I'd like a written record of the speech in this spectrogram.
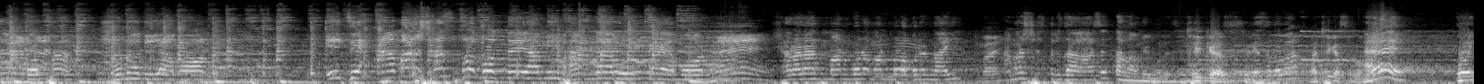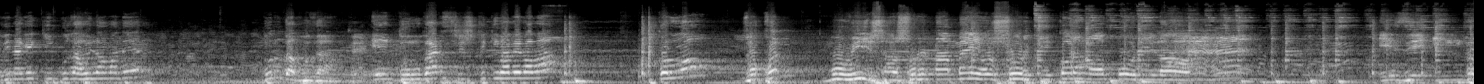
না কথা শোনো দিয়া মন। এই যে আমার শাস্ত্র বলতে আমি ভাঙ্গাবো কেমন? সারা রাত মানবো না মানবো না করে নাই। আমার শাস্ত্রে যা আছে তা আমি বলে বলেছি ঠিক আছে। ঠিক আছে বাবা? হ্যাঁ ঠিক আছে বাবা। হ্যাঁ কয়দিন আগে কি পূজা হইল আমাদের? দুর্গা পূজা। এই দুর্গার সৃষ্টি কীভাবে বাবা? করল? যখন মহিষাসুর নামে অসুর কি কর্ম করিল? এই যে ইন্দ্র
